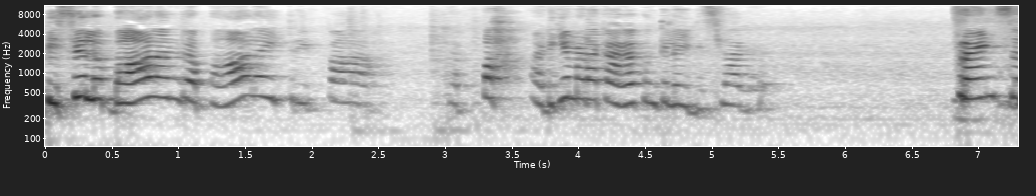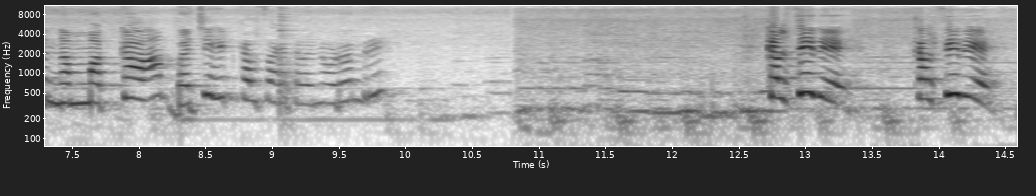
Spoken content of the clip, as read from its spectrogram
ಬಿಸಿಲು ಭಾಳ ಅಂದ್ರೆ ಭಾಳ ಐತ್ರಿಪ್ಪ. ಯಪ್ಪ, ಅಡುಗೆ ಆಗ ಕುಂತಿಲ್ಲ ಈ ಬಿಸಿಲಾಗ. ಫ್ರೆಂಡ್ಸ್ ನಮ್ಮ ಅಕ್ಕ ಬಜ್ಜಿ ಹಿಟ್ಟು ಕಲ್ಸಾಕತ್ತಾಳೆ ನೋಡೋಣ್ರಿ. ಕಲ್ಸಿದೆ ಕಲ್ಸಿದೆ.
